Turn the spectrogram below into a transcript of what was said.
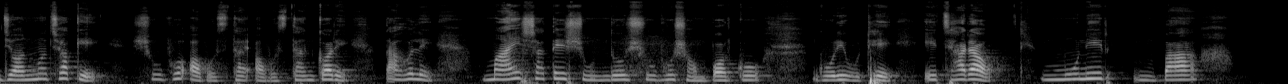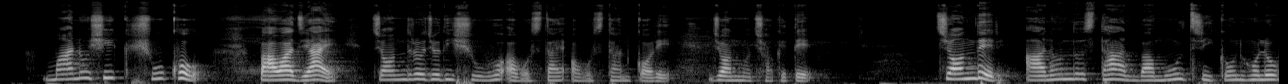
জন্মছকে শুভ অবস্থায় অবস্থান করে, তাহলে মায়ের সাথে সুন্দর শুভ সম্পর্ক গড়ে ওঠে। এছাড়াও মনের বা মানসিক সুখও পাওয়া যায়। চন্দ্র যদি শুভ অবস্থায় অবস্থান করে জন্মছকেতে। চন্দ্রের আনন্দ স্থান বা মূল ত্রিকোণ হল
